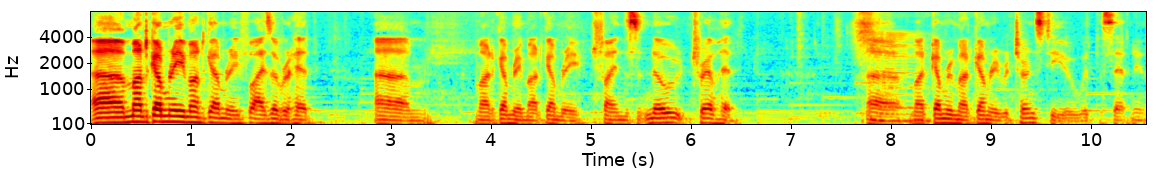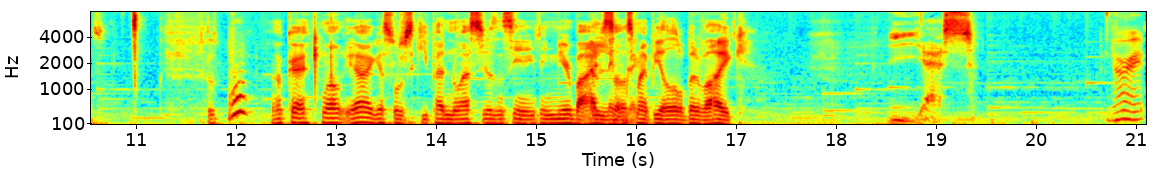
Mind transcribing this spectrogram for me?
Uh, Montgomery, Montgomery flies overhead. Um, Montgomery, Montgomery finds no trailhead. Uh, Montgomery, Montgomery returns to you with the sad news. Okay, well, yeah, I guess we'll just keep heading west. He doesn't see anything nearby, so this might be a little bit of a hike. Yes. All right,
